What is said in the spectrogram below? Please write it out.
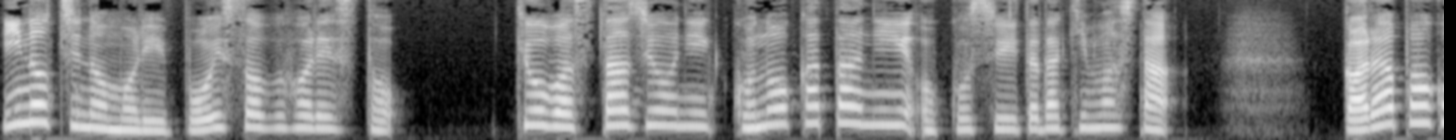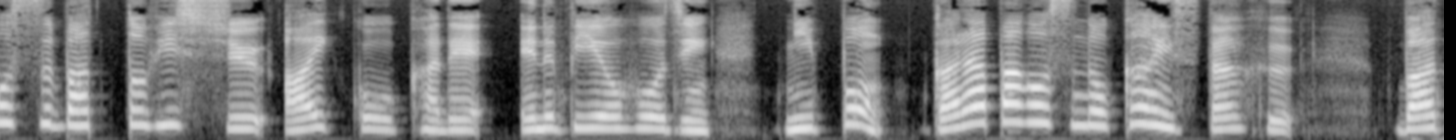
命の森ボイスオブフォレスト。今日はスタジオにこの方にお越しいただきました。ガラパゴスバットフィッシュ愛好家で NPO 法人日本ガラパゴスの会スタッフ、バッ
